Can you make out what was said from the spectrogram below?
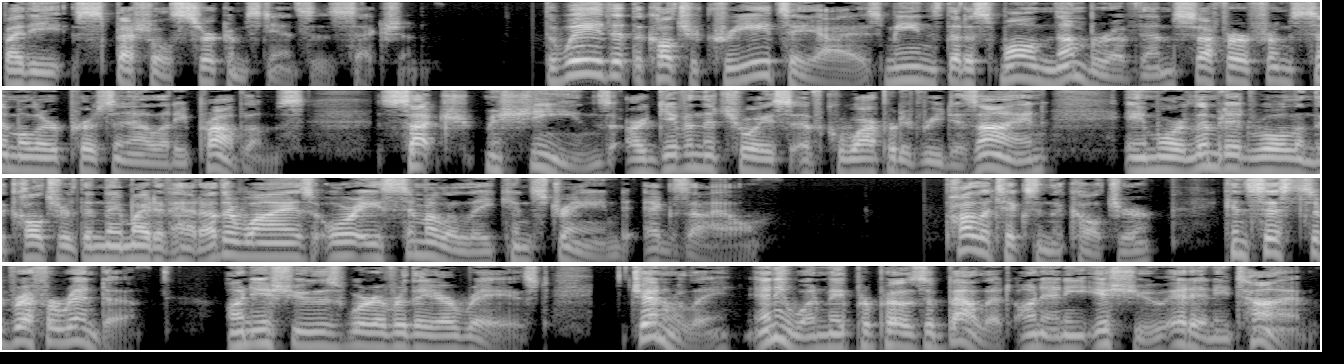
by the Special Circumstances section. The way that the culture creates AIs means that a small number of them suffer from similar personality problems. Such machines are given the choice of cooperative redesign, a more limited role in the culture than they might have had otherwise, or a similarly constrained exile. Politics in the culture consists of referenda, on issues wherever they are raised. Generally, anyone may propose a ballot on any issue at any time.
